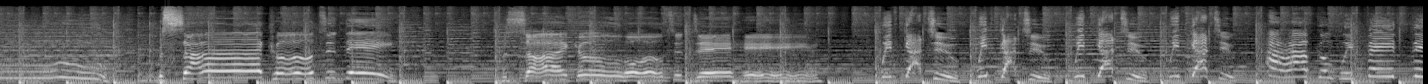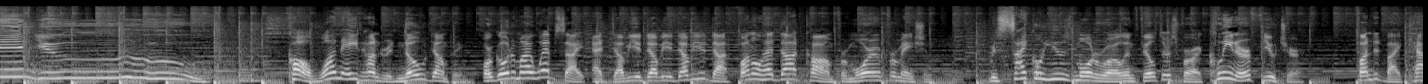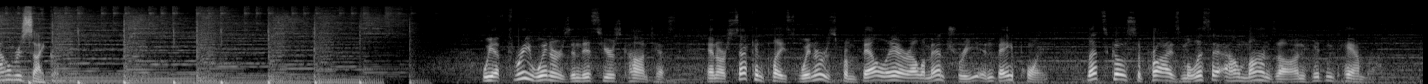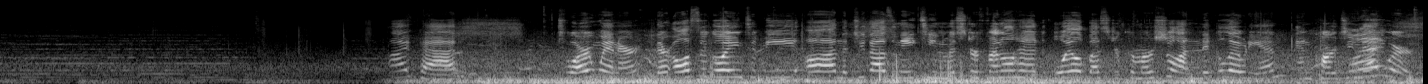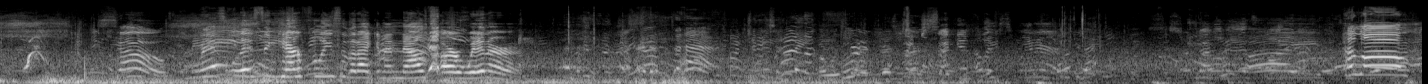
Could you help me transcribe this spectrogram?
Recycle today. Recycle oil today. We've got to, we've got to, we've got to, we've got to. I have complete faith in you. Call 1 800 No Dumping or go to my website at www.funnelhead.com for more information. Recycle used motor oil and filters for a cleaner future. Funded by CalRecycle. We have three winners in this year's contest, and our second place winner is from Bel Air Elementary in Bay Point. Let's go surprise Melissa Almanza on hidden camera. iPad to our winner. They're also going to be on the 2018 Mr. Funnelhead Oil Buster commercial on Nickelodeon and Cartoon Network. So, please listen carefully so that I can announce our winner. Our second place winner. Hello!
